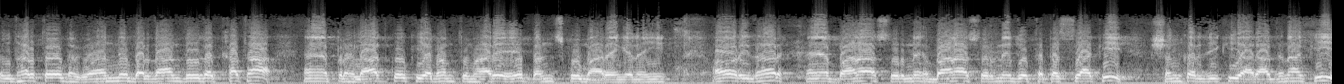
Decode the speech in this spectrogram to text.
उधर तो भगवान ने वरदान दे रखा था प्रहलाद को कि अब हम तुम्हारे वंश को मारेंगे नहीं। और इधर बाणासुर ने बाणासुर ने जो तपस्या की, शंकर जी की आराधना की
